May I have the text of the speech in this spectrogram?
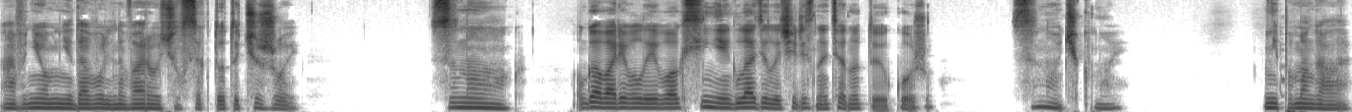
а в нем недовольно ворочался кто-то чужой. «Сынок», — уговаривала его Аксинья и гладила через натянутую кожу. «Сыночек мой». Не помогало.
